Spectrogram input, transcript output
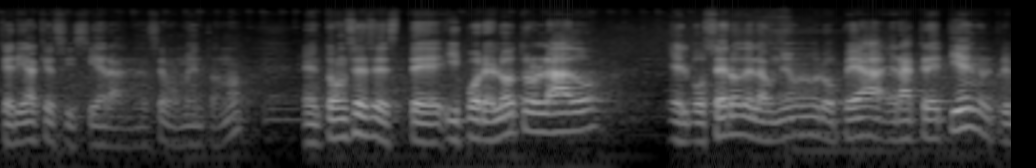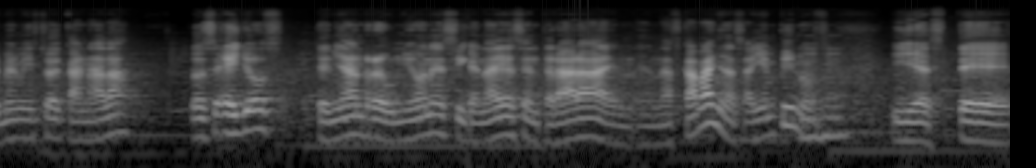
quería que se hiciera en ese momento, ¿no? Entonces, este, y por el otro lado, el vocero de la Unión Europea era Cretien, el primer ministro de Canadá. Entonces ellos tenían reuniones y que nadie se enterara en, las cabañas, ahí en Pinos. Y este,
